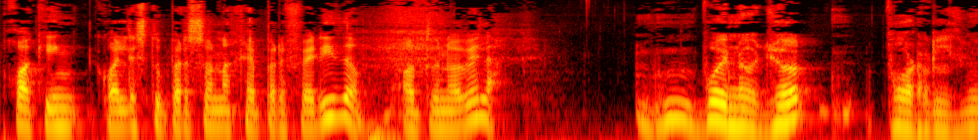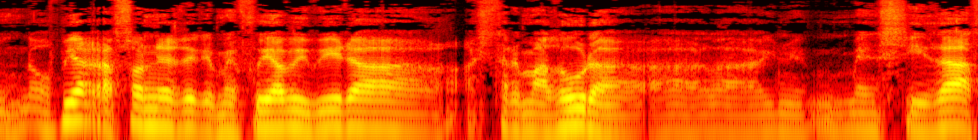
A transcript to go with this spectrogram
Joaquín, ¿cuál es tu personaje preferido o tu novela? Bueno, yo, por obvias razones de que me fui a vivir a, Extremadura, a la inmensidad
